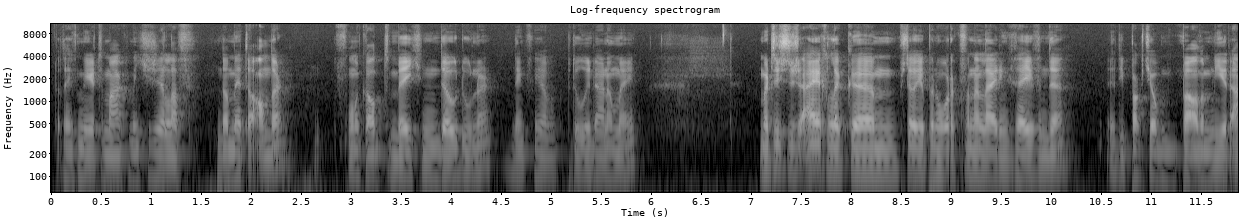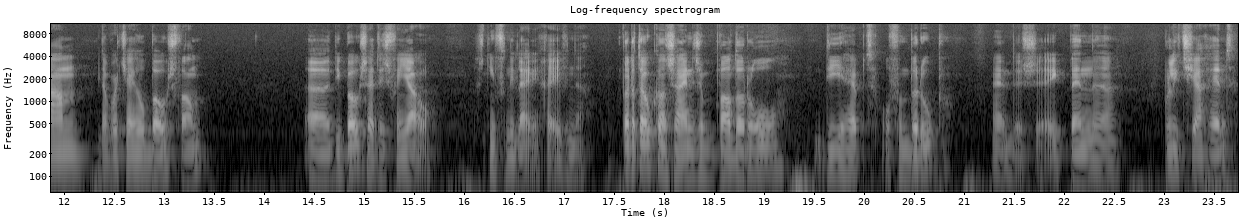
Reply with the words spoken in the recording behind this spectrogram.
dat heeft meer te maken met jezelf dan met de ander. Vond ik altijd een beetje een dooddoener. Ik denk van ja, wat bedoel je daar nou mee? Maar het is dus eigenlijk, stel je hebt een hork van een leidinggevende, eh, die pakt je op een bepaalde manier aan, daar word jij heel boos van. Eh, die boosheid is van jou, dat is niet van die leidinggevende. Wat het ook kan zijn, is een bepaalde rol die je hebt of een beroep. Dus ik ben eh, politieagent,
